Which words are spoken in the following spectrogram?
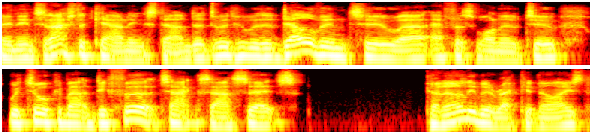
in international accounting standards, but if we were to delve into uh, FRS 102, we talk about deferred tax assets can only be recognized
